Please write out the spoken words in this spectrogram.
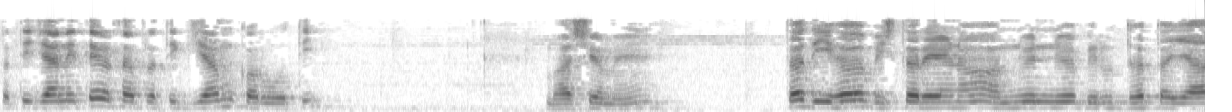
प्रतिजानिते अर्थात प्रतिज्ञा करोति। भाष्य में तद यह विस्तरेण अन्योन्य विरुद्धतया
